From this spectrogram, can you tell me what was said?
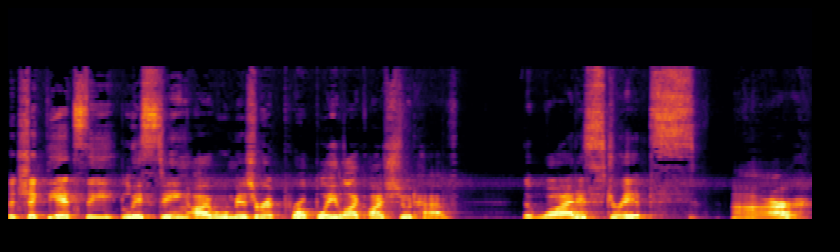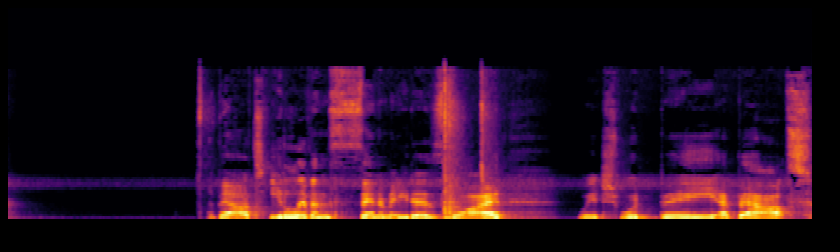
but check the Etsy listing. I will measure it properly like I should have. The widest strips are about 11 centimeters wide, which would be about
